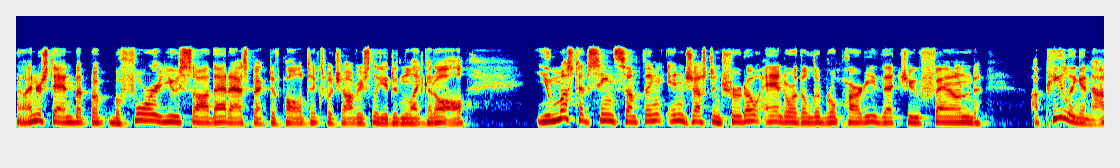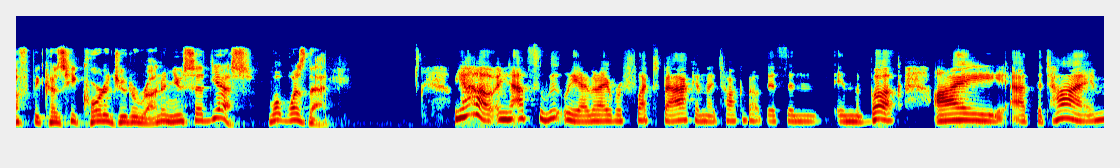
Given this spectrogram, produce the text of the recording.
Now, I understand, but, but before you saw that aspect of politics, which obviously you didn't like at all, you must have seen something in Justin Trudeau and or the Liberal Party that you found appealing enough because he courted you to run and you said yes. What was that? Yeah, I mean, absolutely. I mean, I reflect back and I talk about this in in the book. I, at the time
